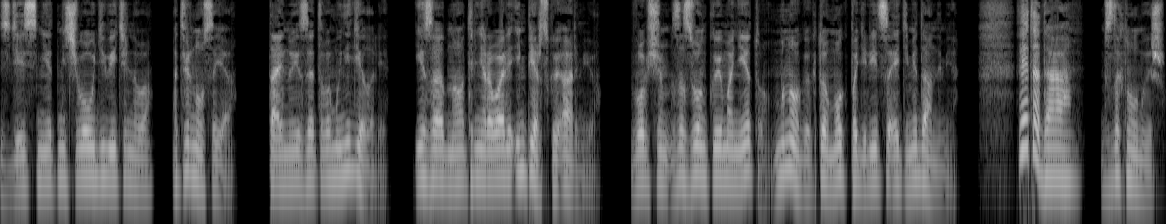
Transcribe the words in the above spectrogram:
«Здесь нет ничего удивительного», — отвернулся я. «Тайну из этого мы не делали и заодно тренировали имперскую армию. В общем, за звонкую монету много кто мог поделиться этими данными. «Это да», — вздохнул мышь.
